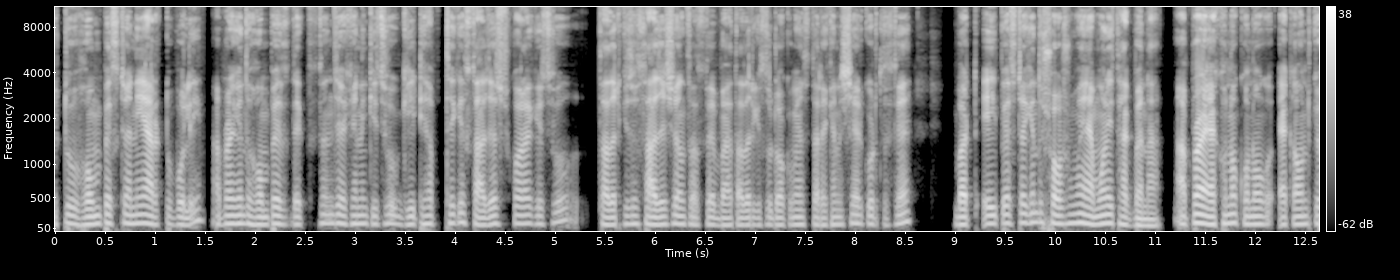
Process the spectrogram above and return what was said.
একটু হোম পেজটা নিয়ে আর একটু বলি। আপনারা কিন্তু হোম পেজ দেখতেছেন যে এখানে কিছু গিট থেকে সাজেস্ট করা কিছু, তাদের কিছু সাজেশনস আছে বা তাদের কিছু ডকুমেন্টস তারা এখানে শেয়ার করতেছে। বাট এই পেজটা কিন্তু সবসময় এমনই থাকবে না। আপনারা এখনও কোনো অ্যাকাউন্টকে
